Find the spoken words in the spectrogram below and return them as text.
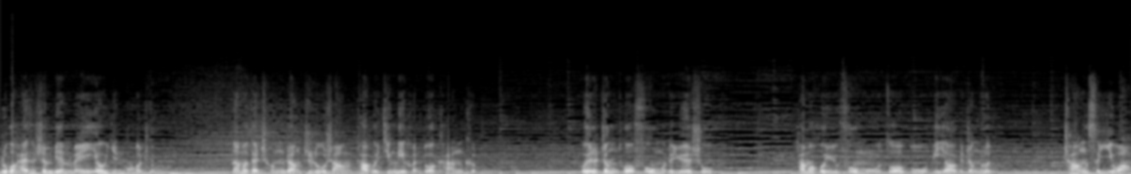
如果孩子身边没有引导者，那么在成长之路上，他会经历很多坎坷。为了挣脱父母的约束，他们会与父母做不必要的争论。长此以往，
